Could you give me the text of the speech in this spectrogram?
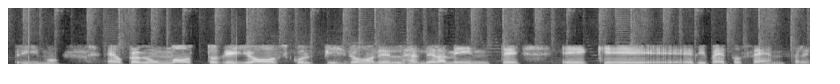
Primo. È proprio un motto che io ho scolpito nel, nella mente e che ripeto sempre.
